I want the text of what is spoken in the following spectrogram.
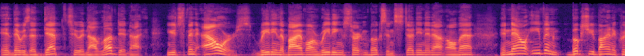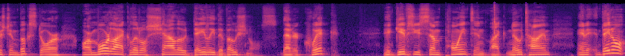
there was a depth to it, and I loved it. And I, You'd spend hours reading the Bible and reading certain books and studying it out and all that. And now, even books you buy in a Christian bookstore are more like little shallow daily devotionals that are quick. It gives you some point in like no time. And they don't,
